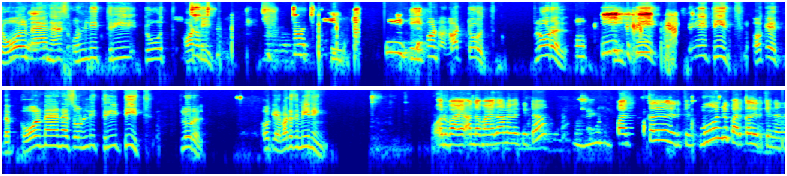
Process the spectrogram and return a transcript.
The old man has only three tooth or teeth. No, no, not tooth. Plural. teeth, Three. Three teeth. Okay. The old man has only three teeth. Plural. okay what is the meaning ஒரு வய அந்த வயதானவர் கிட்ட பற்கள் இருக்கு மூன்று பற்கள் இருக்கின்றன.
